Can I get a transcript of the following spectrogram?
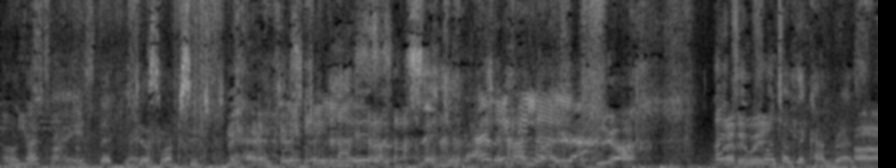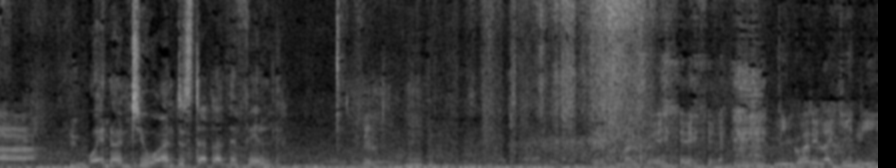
Oh, that's nice. That's nice. Just want to sit behind. Zeki- Behind the Jake cameras, Lyle. yeah No, it's in front of the cameras. ah Why don't you want to start at the field? field Mm. ni ngori lakini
